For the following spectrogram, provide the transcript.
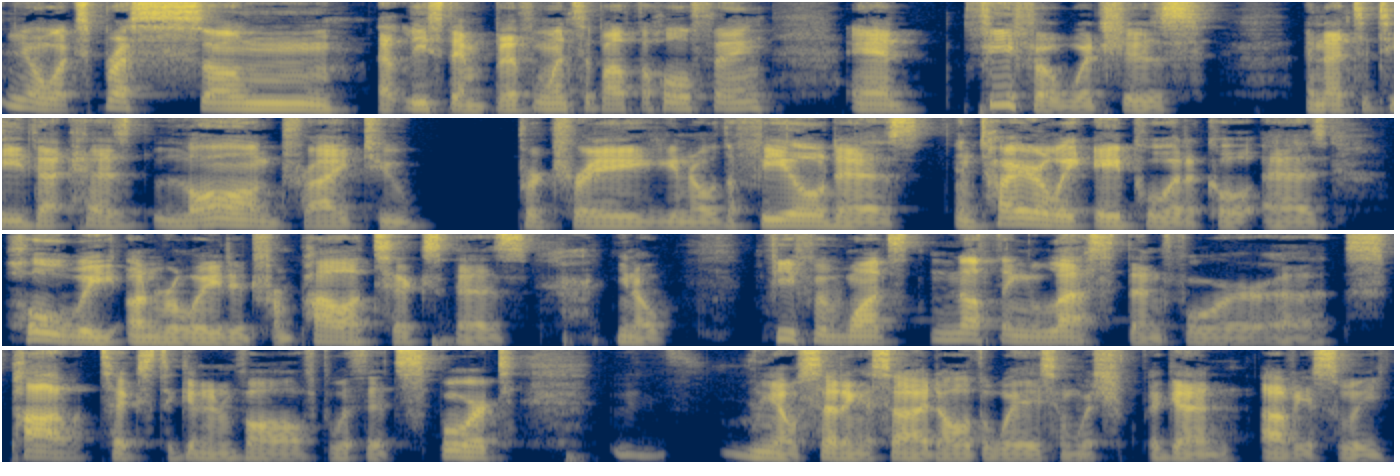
you know, expressed some at least ambivalence about the whole thing. And FIFA, which is an entity that has long tried to portray, you know, the field as entirely apolitical, as wholly unrelated from politics, as, you know, FIFA wants nothing less than for uh, politics to get involved with its sport, you know, setting aside all the ways in which, again, obviously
